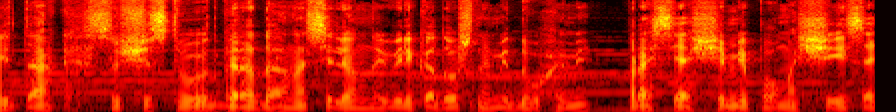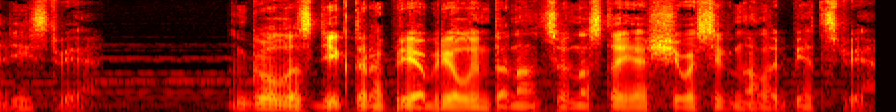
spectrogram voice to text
Итак, существуют города, населенные великодушными духами, просящими помощи и содействия. Голос диктора приобрел интонацию настоящего сигнала бедствия.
